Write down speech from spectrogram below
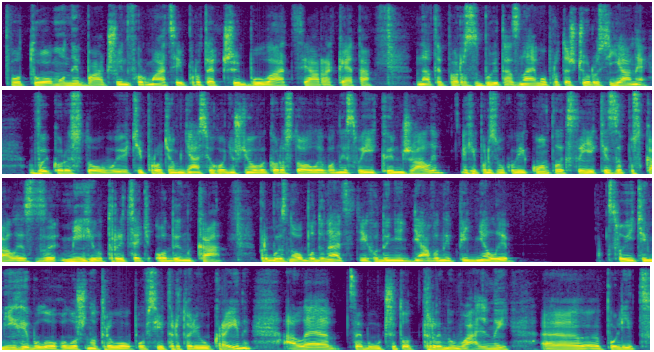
по тому не бачу інформації про те, чи була ця ракета на тепер збита. Знаємо про те, що росіяни використовують і протягом дня сьогоднішнього використовували вони свої кинджали, гіперзвукові комплекси, які запускали з мігів 31К. Приблизно об 11 годині дня вони підняли свої тіміги було оголошено тривогу по всій території України, але це був чи то тренувальний е, політ,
